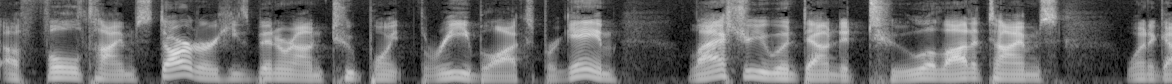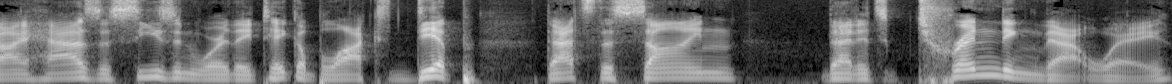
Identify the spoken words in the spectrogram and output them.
a full time starter, he's been around 2.3 blocks per game. Last year, he went down to two. A lot of times, when a guy has a season where they take a blocks dip, that's the sign that it's trending that way.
